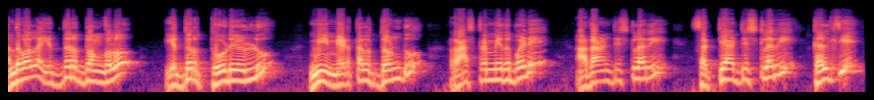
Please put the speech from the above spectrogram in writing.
అందువల్ల ఇద్దరు దొంగలు ఇద్దరు తోడేళ్ళు మీ మిడతల దొండు రాష్ట్రం మీద పడి అదాన్ డిస్టిలరీ డిస్టిలరీ కలిసి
